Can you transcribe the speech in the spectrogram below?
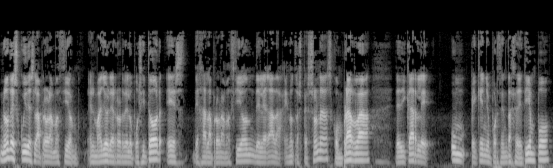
No descuides la programación. El mayor error del opositor es dejar la programación delegada en otras personas, comprarla, dedicarle un pequeño porcentaje de tiempo,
